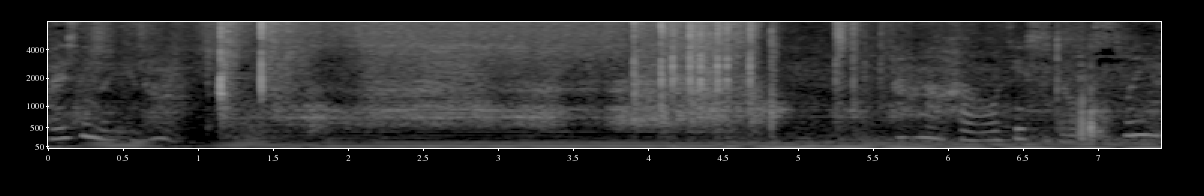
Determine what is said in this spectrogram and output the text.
Why isn't he like He's still asleep.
